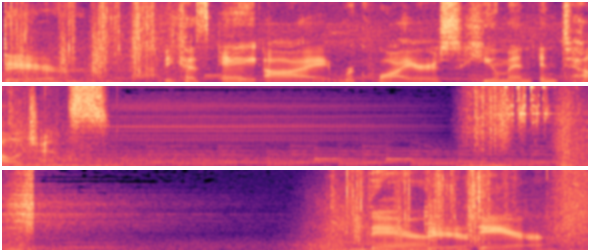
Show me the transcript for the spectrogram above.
There. Because AI requires human intelligence. There. Dare. Dare.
